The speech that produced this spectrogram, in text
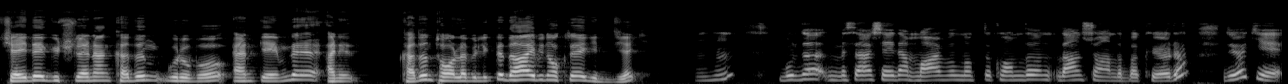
şeyde güçlenen kadın grubu Endgame'de hani kadın Thor'la birlikte daha iyi bir noktaya gidecek. Hı hı. Burada mesela şeyden Marvel.com'dan şu anda bakıyorum. Diyor ki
